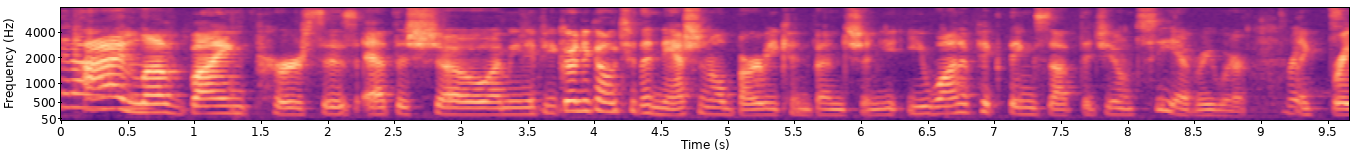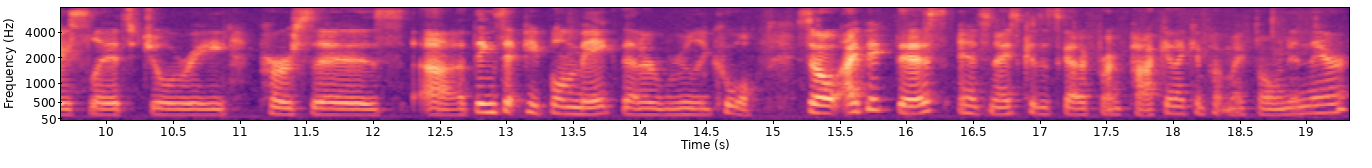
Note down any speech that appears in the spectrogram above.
I love buying purses at the show. I mean, if you're going to go to the National Barbie Convention, you, you want to pick things up that you don't see everywhere. Right. Like bracelets, jewelry, purses, uh, things that people make that are really cool. So I picked this, and it's nice because it's got a front pocket. I can put my phone in there.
